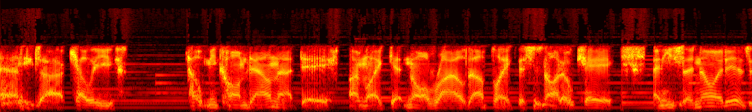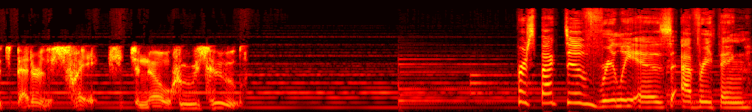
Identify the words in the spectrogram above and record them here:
And uh, Kelly helped me calm down that day. I'm like getting all riled up, like this is not okay. And he said, No, it is. It's better this way to know who's who. Perspective really is everything.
